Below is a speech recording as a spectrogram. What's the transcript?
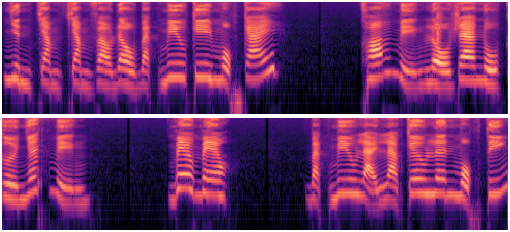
nhìn chằm chằm vào đầu Bạch Miêu kia một cái. Khóe miệng lộ ra nụ cười nhếch miệng. Meo meo. Bạch Miêu lại là kêu lên một tiếng.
